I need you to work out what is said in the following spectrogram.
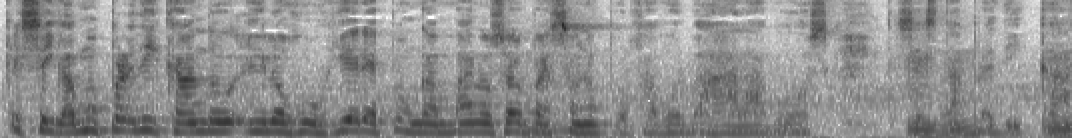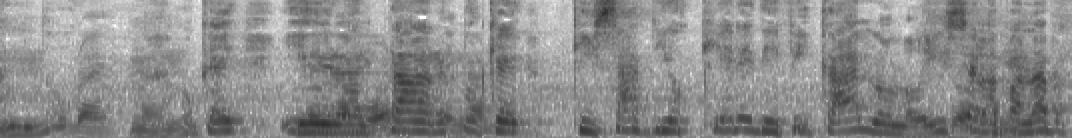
que sigamos predicando y los ujieres pongan manos a la persona, por favor, baja la voz, que se está predicando. Y en el altar, porque quizás Dios quiere edificarlo, lo dice la palabra.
